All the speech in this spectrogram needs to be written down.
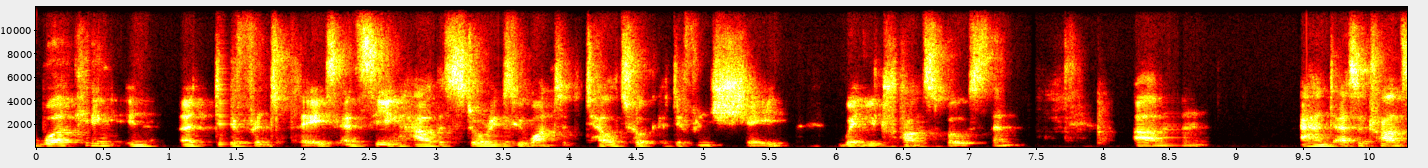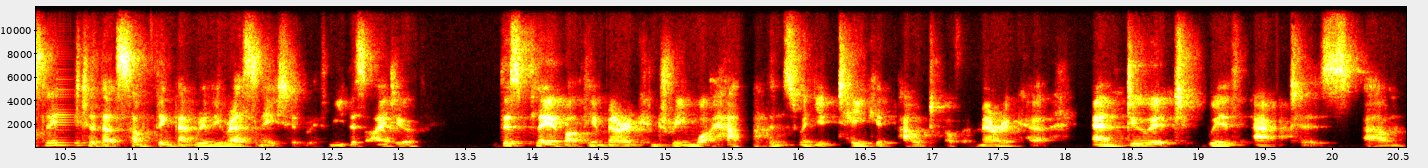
working in a different place and seeing how the stories we wanted to tell took a different shape when you transpose them. Um, and as a translator, that's something that really resonated with me, this idea of this play about the American dream, what happens when you take it out of America and do it with actors um,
